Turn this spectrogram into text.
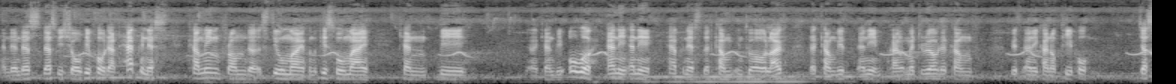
and then that's that's we show people that happiness coming from the still mind, from the peaceful mind, can be uh, can be over any any happiness that come into our life that come with any kind of material that come with any kind of people just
